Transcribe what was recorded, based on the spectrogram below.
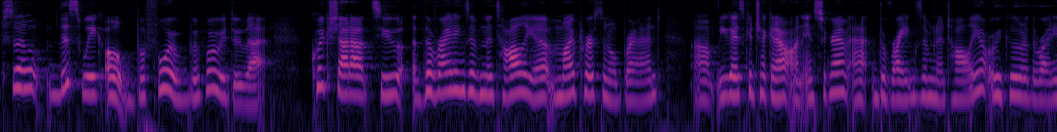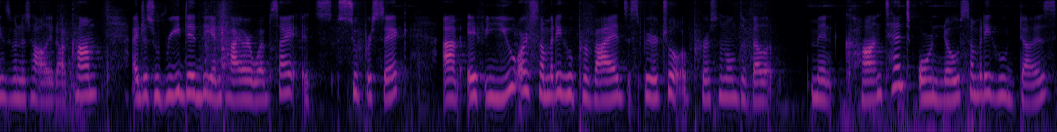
so this week, oh, before before we do that, quick shout out to the Writings of Natalia, my personal brand. Um, you guys can check it out on Instagram at the Writings of Natalia, or you could go to the Writings of Natalia.com. I just redid the entire website. It's super sick. Um, if you are somebody who provides spiritual or personal development content or know somebody who does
